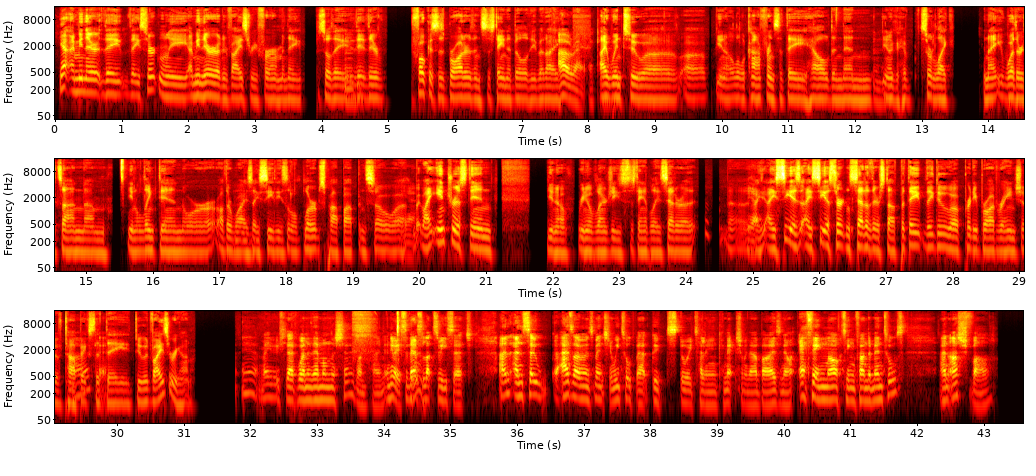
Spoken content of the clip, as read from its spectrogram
Yeah, I mean they're they they certainly I mean they're an advisory firm and they so they, Mm-hmm. they their focus is broader than sustainability, but I Oh, right. Okay. I went to a, a you know a little conference that they held, and then Mm-hmm. you know have sort of like, and I whether it's on um, you know LinkedIn or otherwise, I see these little blurbs pop up, and so uh, Mm-hmm. Yeah. but my interest in you know renewable energy, sustainability, et cetera, uh, Yeah. I, I see as I see a certain set of their stuff, but they they do a pretty broad range of topics that Oh, okay. they do advisory on. Yeah, maybe we should have one of them on the show one time. Anyway, so that's Yeah. Lux Research. And and so as I was mentioning, we talk about good storytelling and connection with our buyers and our effing marketing fundamentals. And Ashval,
